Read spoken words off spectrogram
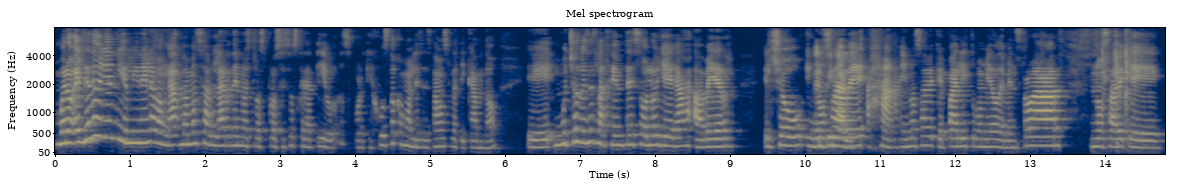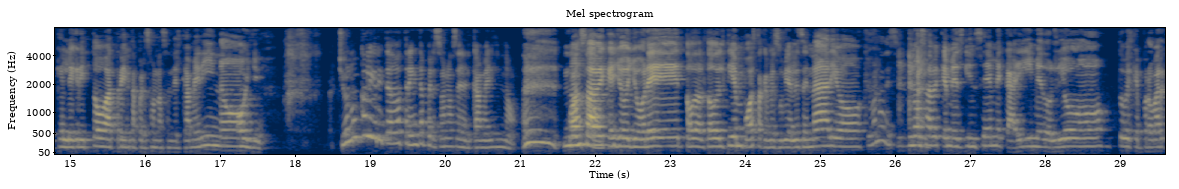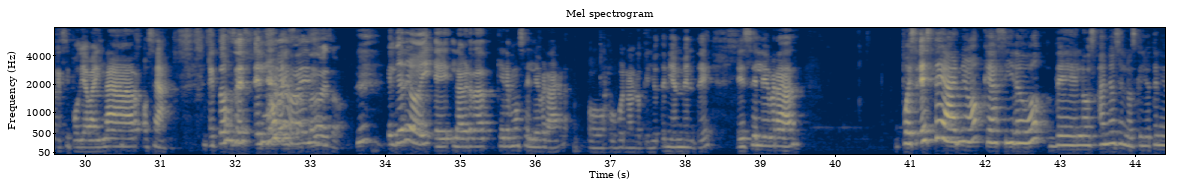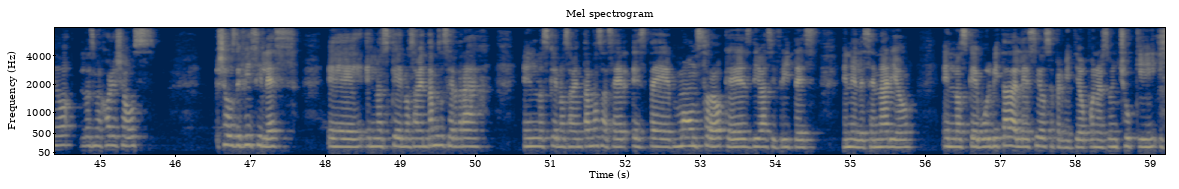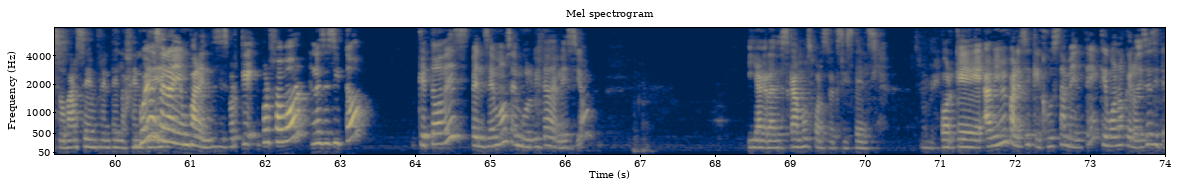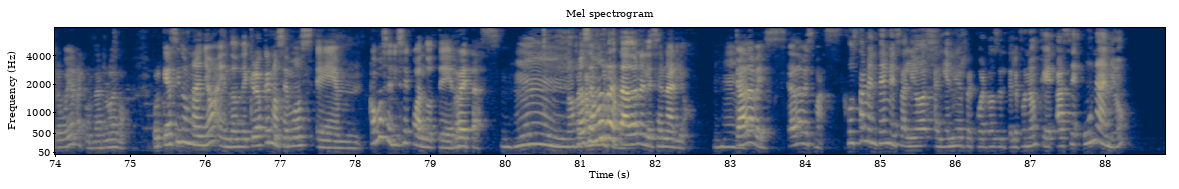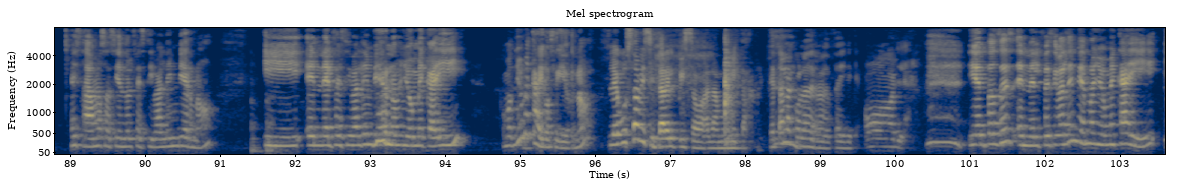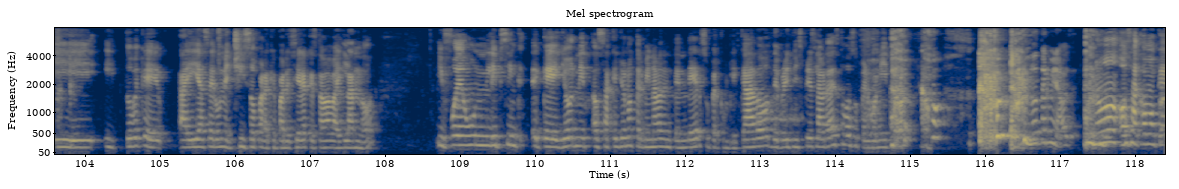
Bueno, el día de hoy en Mirlina y la Banga vamos a hablar de nuestros procesos creativos, porque justo como les estamos platicando, eh, muchas veces la gente solo llega a ver el show y El no final. sabe, ajá, y no sabe que Pali tuvo miedo de menstruar, no sabe que, que le gritó a 30 personas en el camerino, oye, yo nunca le he gritado a 30 personas en el camerino. no sabe que yo lloré todo, todo el tiempo hasta que me subí al escenario, ¿Qué van a decir? no sabe que me esguincé, me caí, me dolió, tuve que probar que sí podía bailar, o sea, entonces el día todo de eso, hoy, todo eso. el día de hoy, eh, la verdad, queremos celebrar, o, bueno, lo que yo tenía en mente, es celebrar, pues este año que ha sido de los años en los que yo he tenido los mejores shows, shows difíciles, eh, en los que nos aventamos a hacer drag, en los que nos aventamos a hacer este monstruo que es Divas y Frites en el escenario, en los que Bulbita D'Alessio se permitió ponerse un chuki y sobarse enfrente de la gente. Voy a hacer ahí un paréntesis, porque, por favor, necesito que todos pensemos en Bulbita D'Alessio y agradezcamos por su existencia. Porque a mí me parece que justamente, qué bueno que lo dices y te lo voy a recordar luego, porque ha sido un año en donde creo que nos hemos, em, ¿cómo se dice cuando te retas? Ujú, Nos retamos hemos mucho. retado en el escenario, Ujú. cada vez, cada vez más. Justamente me salió ahí en mis recuerdos del teléfono que hace un año estábamos haciendo el festival de invierno y en el festival de invierno yo me caí, como yo me caigo seguido, ¿no? Le gusta visitar el piso a la monita. ¿Qué tal la cola de Renata? Y que, hola. Y entonces en el festival de invierno yo me caí y, y tuve que ahí hacer un hechizo para que pareciera que estaba bailando. Y fue un lip sync eh, que yo, ni- o sea, que yo no terminaba de entender, súper complicado, de Britney Spears. La verdad estuvo súper bonito. no terminaba. No, o sea, como que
